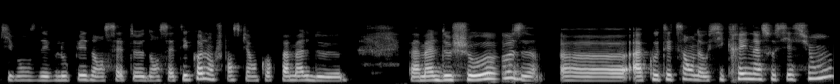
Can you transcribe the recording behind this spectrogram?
qui vont se développer dans cette dans cette école. Donc je pense qu'il y a encore pas mal de pas mal de choses. Euh, à côté de ça on a aussi créé une association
